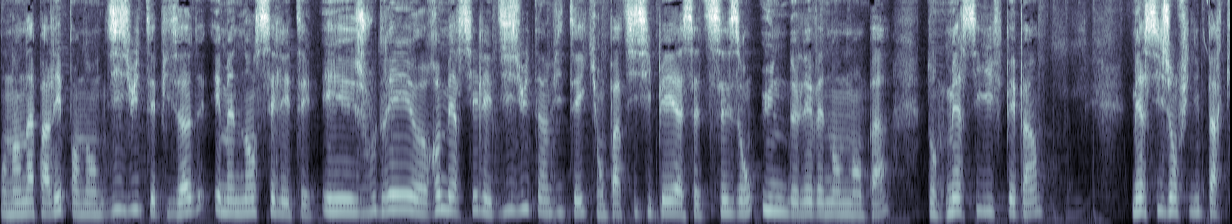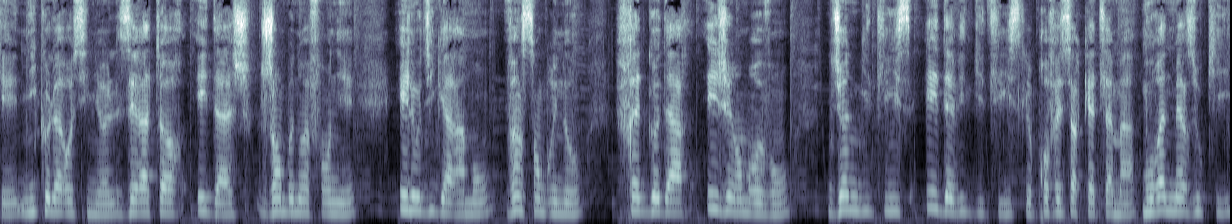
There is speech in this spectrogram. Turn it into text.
On en a parlé pendant 18 épisodes et maintenant c'est l'été. Et je voudrais euh, remercier les 18 invités qui ont participé à cette saison 1 de l'événement Ne ment pas. Donc merci Yves Pépin. Merci Jean-Philippe Parquet, Nicolas Rossignol, Zerator et Dash, Jean-Benoît Fournier, Elodie Garamond, Vincent Bruno, Fred Godard et Jérôme Revon, John Gitlis et David Gitlis, le professeur Katlama, Mourad Merzouki,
